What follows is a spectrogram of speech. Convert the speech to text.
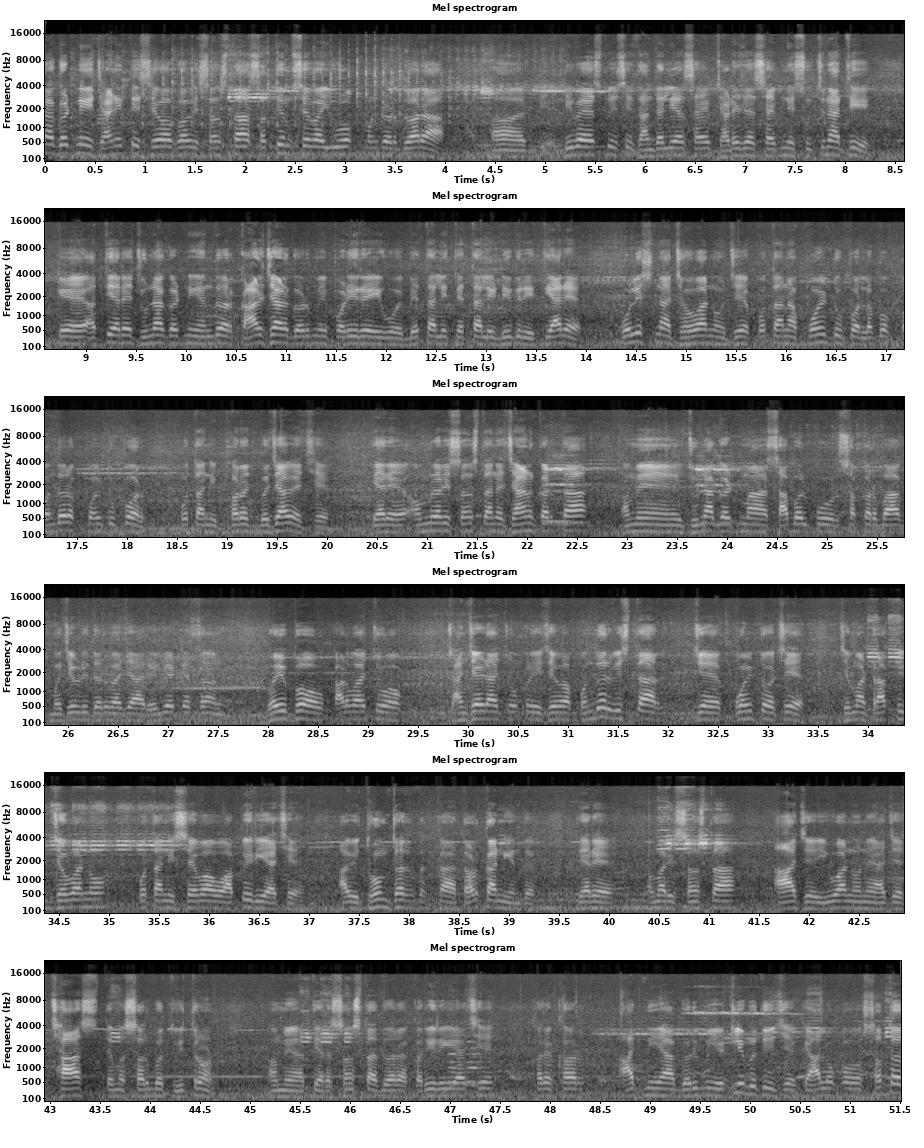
જૂનાગઢની જાણીતી સેવાભાવી સંસ્થા સત્યમ સેવા યુવક મંડળ દ્વારા ડીવાયએસપી શ્રી ધાંધલિયા સાહેબ જાડેજા સાહેબની સૂચનાથી કે અત્યારે જૂનાગઢની અંદર કાળઝાળ ગરમી પડી રહી હોય, બેતાલીસ તેતાલીસ ડિગ્રી, ત્યારે પોલીસના જવાનો જે પોતાના પોઈન્ટ ઉપર, લગભગ પંદરક પોઈન્ટ ઉપર પોતાની ફરજ બજાવે છે. ત્યારે અમરારી સંસ્થાને જાણ કરતાં અમે જૂનાગઢમાં સાબલપુર, સકરબાગ, મજેવડી દરવાજા, રેલવે સ્ટેશન, વૈભવ કાળવા ચોક ઝાંઝેડા ચોકડી જેવા પંદર વિસ્તાર જે પોઈન્ટો છે, જેમાં ટ્રાફિક જવાનો પોતાની સેવાઓ આપી રહ્યા છે. આવી ધૂમધડકા તડકાની અંદર ત્યારે અમારી સંસ્થા આ જે યુવાનોને આજે છાશ તેમજ શરબત વિતરણ અમે અત્યારે સંસ્થા દ્વારા કરી રહ્યા છીએ. ખરેખર આજની આ ગરમી એટલી બધી છે કે આ લોકો સતત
